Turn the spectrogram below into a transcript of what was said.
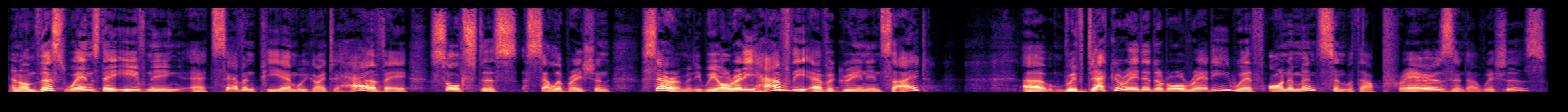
And on this Wednesday evening at 7 p.m., we're going to have a solstice celebration ceremony. We already have the evergreen inside. Uh, we've decorated it already with ornaments and with our prayers and our wishes.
